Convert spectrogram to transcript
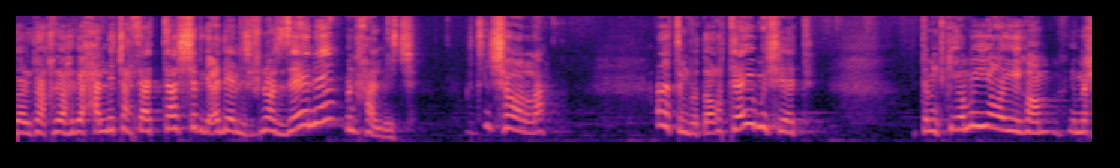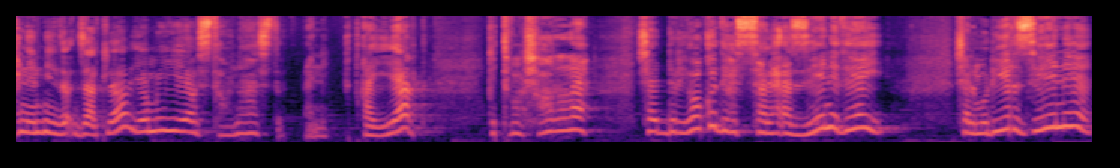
قال لك خذي حليك ثلاث اشهر قاعدين شنو زينة بنخليك قلت إن شاء الله. اخذت بطاقتي ومشيت. تمت يوميا وياهم. يوم إحنا نزلت له يوميا واستونست يعني تغيرت. قلت ما شاء الله شد ريوقد هالسلعة الزينة ذي. المدير زينة.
